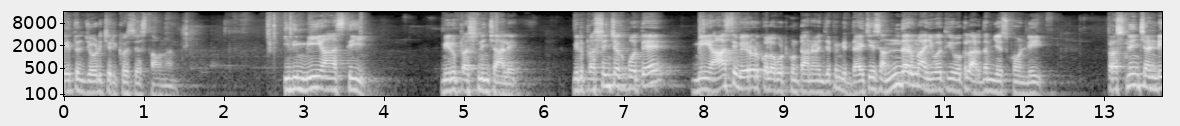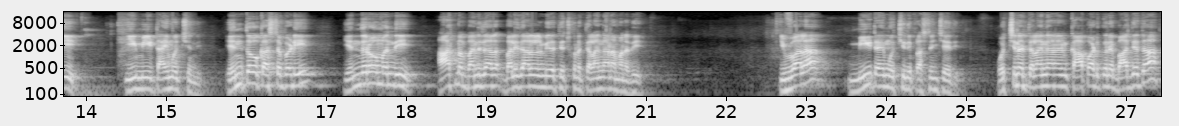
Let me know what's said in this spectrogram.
చేతులు జోడించి రిక్వెస్ట్ చేస్తూ ఉన్నాను. ఇది మీ ఆస్తి. మీరు ప్రశ్నించాలి. మీరు ప్రశ్నించకపోతే మీ ఆస్తి వేరోడు కొలగొట్టుకుంటానని చెప్పి మీరు దయచేసి అందరూ మా యువతి యువకులు అర్థం చేసుకోండి. ప్రశ్నించండి. ఈ మీ టైం వచ్చింది. ఎంతో కష్టపడి ఎందరో మంది ఆత్మ బలిదాల బలిదానాల మీద తెచ్చుకున్న తెలంగాణ మనది. ఇవాళ మీ టైం వచ్చింది ప్రశ్నించేది. వచ్చిన తెలంగాణని కాపాడుకునే బాధ్యత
